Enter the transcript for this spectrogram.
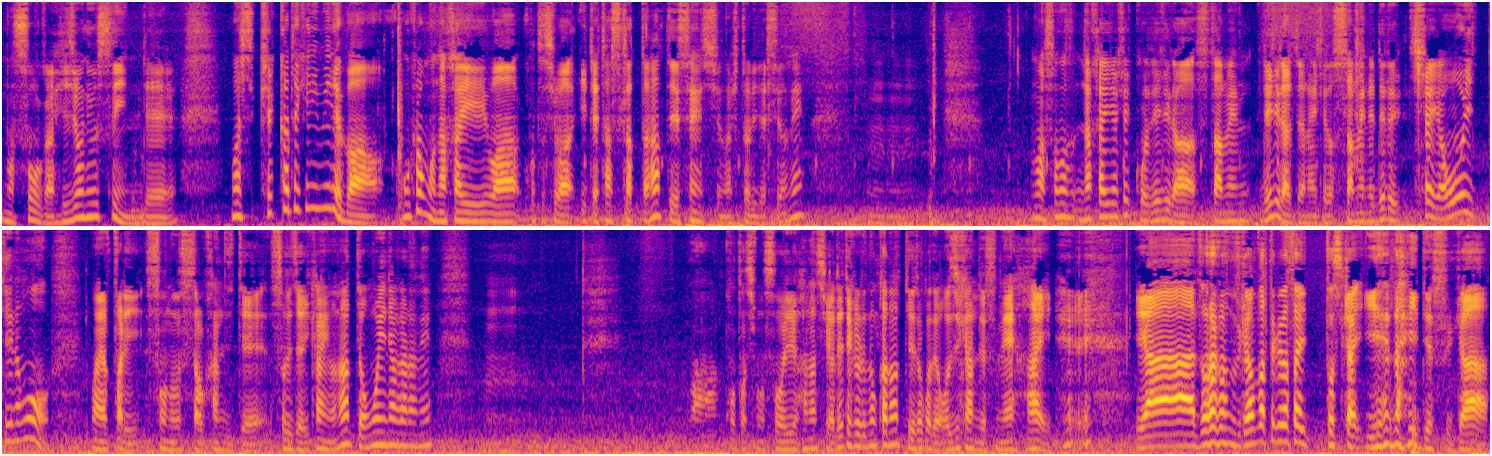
の層が非常に薄いんで、まあ、結果的に見れば、僕はもう中井は今年はいて助かったなっていう選手の一人ですよね。まあ、その中井が結構レギュラー、スタメン、レギュラーじゃないけど、スタメンで出る機会が多いっていうのも、まあ、やっぱりその薄さを感じて、それじゃいかんよなって思いながらね、今年もそういう話が出てくるのかなっていうところでお時間ですね。はい。いやー、ドラゴンズ頑張ってくださいとしか言えないですが、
